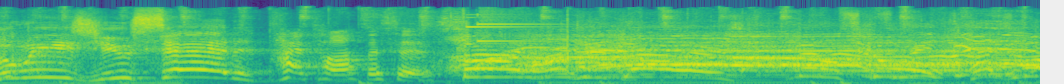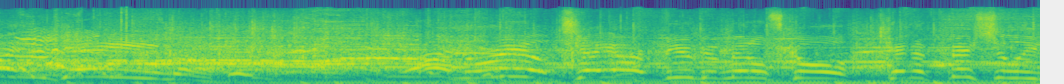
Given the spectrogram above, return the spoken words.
Louise, you said. Hypothesis. $500. Middle school has won the game. Unreal. Jr. Fugett Middle School can officially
